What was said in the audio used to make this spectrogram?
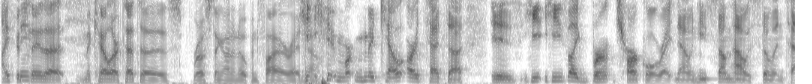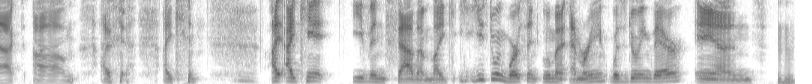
I You could think say that Mikel Arteta is roasting on an open fire right now. Mikel Arteta is he he's like burnt charcoal right now, and he somehow is still intact. Um, I I can I I can't even fathom like he's doing worse than Unai Emery was doing there, and Mhm.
